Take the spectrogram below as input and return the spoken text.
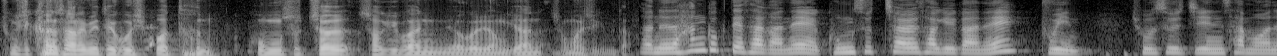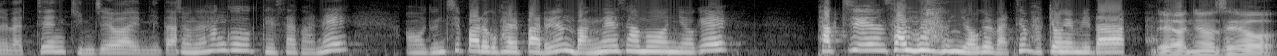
충직한 사람이 되고 싶었던 공수철 서기관 역을 연기한 정만식입니다. 저는 한국 대사관의 공수철 서기관의 부인 조수진 사무원을 맡은 김재화입니다. 저는 한국 대사관의 어, 눈치 빠르고 발 빠른 막내 사무원 역의 박지은 사무원 역을 맡은 박경혜입니다. 네 안녕하세요.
